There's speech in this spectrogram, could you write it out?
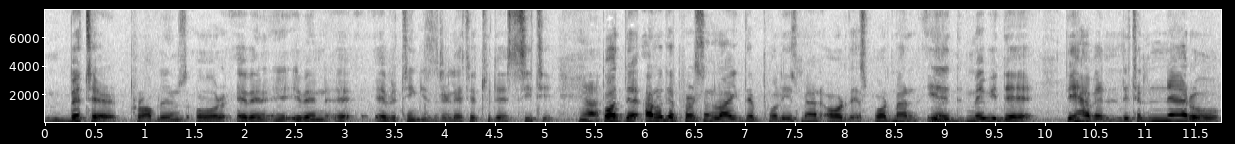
better problems or even even uh, everything is related to the city. Yeah. But the, another person like the policeman or the sportman, Yeah. it, maybe they they have a little narrow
